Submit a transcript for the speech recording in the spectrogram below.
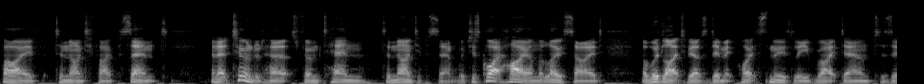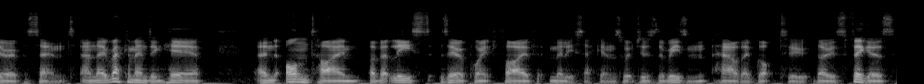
5 to 95%, and at 200 Hz from 10 to 90%, which is quite high on the low side. I would like to be able to dim it quite smoothly right down to 0%, and they're recommending here an on time of at least 0.5 milliseconds, which is the reason how they've got to those figures.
